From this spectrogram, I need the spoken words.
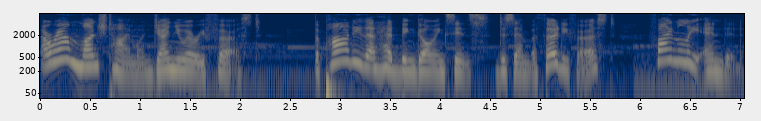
Around lunchtime on January 1st, the party that had been going since December 31st finally ended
